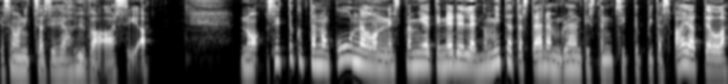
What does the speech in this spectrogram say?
ja se on itse asiassa ihan hyvä asia. No sitten kun tämän on kuunnellut, niin sitä mietin edelleen, että no mitä tästä Adam Grantista nyt sitten pitäisi ajatella.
